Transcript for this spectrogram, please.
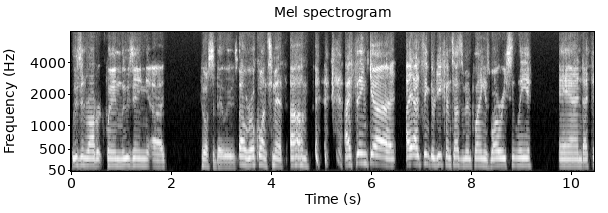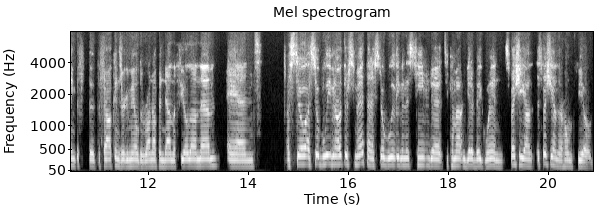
losing Robert Quinn, losing uh, who else did they lose? Oh, Roquan Smith. Um, I think uh, I, I think their defense hasn't been playing as well recently and I think the, the, the Falcons are to be able to run up and down the field on them. And I still I still believe in Arthur Smith, and I still believe in this team to to come out and get a big win, especially on especially on their home field.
